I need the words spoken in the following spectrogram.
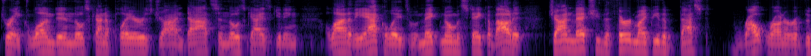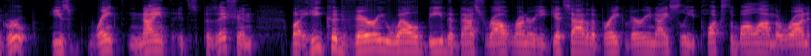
Drake London, those kind of players, Jahan Dotson, those guys getting a lot of the accolades. But make no mistake about it, John Metchie, the third, might be the best route runner of the group. He's ranked ninth at his position, but he could very well be the best route runner. He gets out of the break very nicely, he plucks the ball on the run.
